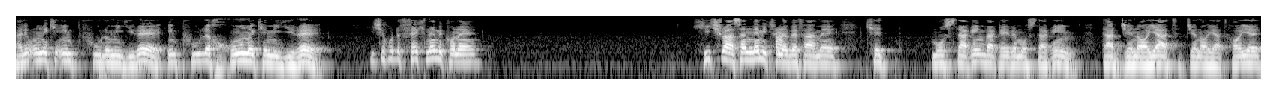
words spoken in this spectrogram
ولی اونی که این پولو می‌گیره این پول خونو که می‌گیره هیچی خود فکر نمی‌کنه. هیچ رو اصلا نمی‌تونه بفهمه که مستقیم و غیر مستقیم در جنایت جنایت های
